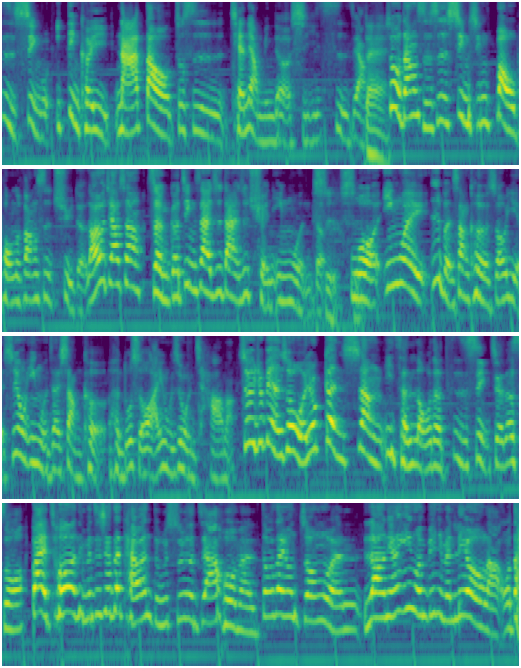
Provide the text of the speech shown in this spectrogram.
自信，我一定可以拿到就是前两名的席次这样。对所以我当时是信心爆棚的方式去的，然后又加上整个竞赛制当然是全英文的。是是我因为日本上课的时候也是用英文在上课，很多时候啊，英文是很差嘛，所以就变成说我就更上一层楼的自信，觉得说拜托你们这些在台湾读书的家伙们都在用中文，老娘英文比你们溜啦！我当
